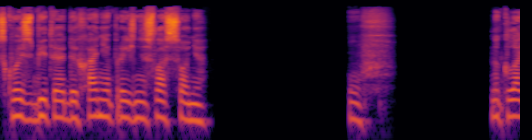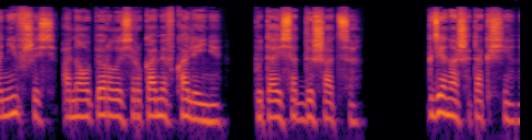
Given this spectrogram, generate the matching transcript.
Сквозь сбитое дыхание произнесла Соня. Уф. Наклонившись, она уперлась руками в колени, пытаясь отдышаться. «Где наше такси?»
